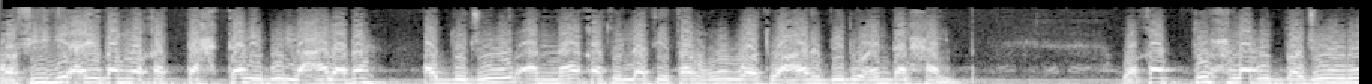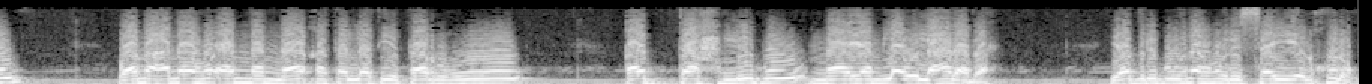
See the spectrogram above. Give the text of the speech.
وفيه أيضا وقد تحتلب العلبة الضجور الناقة التي ترغو وتعربد عند الحلب. وقد تحلب الضجور ومعناه أن الناقة التي ترغو قد تحلب ما يملأ العلبة يضربونه للسيء الخلق.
